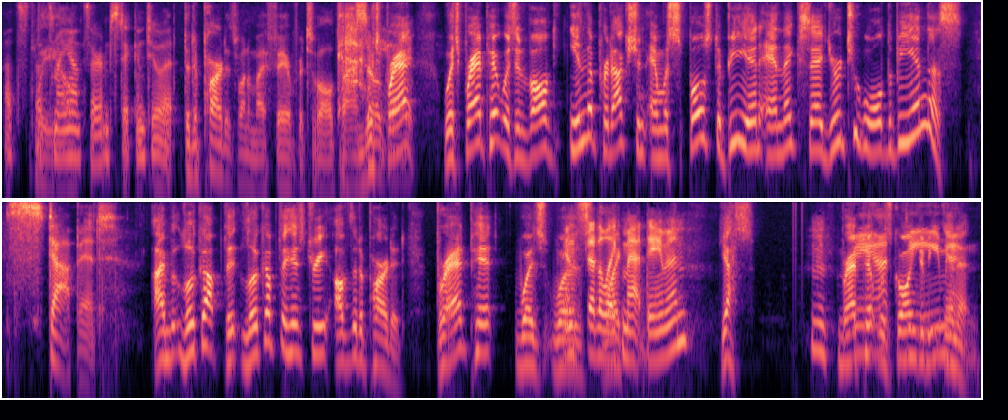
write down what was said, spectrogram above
That's that's my answer. I'm sticking to it. The Depart is one of my favorites of all time. Which Brad, which Brad Pitt was involved in the production and was supposed to be in, and they said you're too old to be in this. Stop it. I'm look up the look up the history of The Departed. Brad Pitt was was Instead of like, Matt Damon. Yes, hmm. Brad Pitt was Matt going to be in it. Damon.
